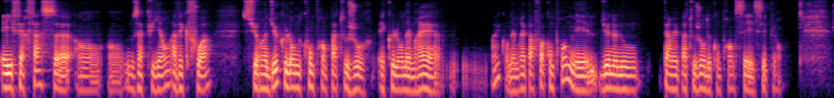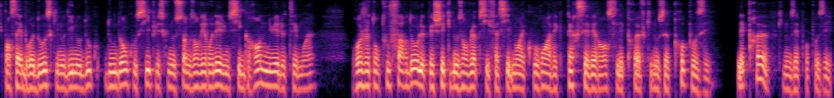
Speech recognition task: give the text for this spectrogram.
Et y faire face euh, en, en, nous appuyant avec foi sur un Dieu que l'on ne comprend pas toujours et que l'on aimerait, euh, ouais, qu'on aimerait parfois comprendre, mais Dieu ne nous permet pas toujours de comprendre ses, plans. Je pense à Hébreu 12 qui nous dit, nous, nous donc aussi, puisque nous sommes environnés d'une si grande nuée de témoins, rejetons tout fardeau, le péché qui nous enveloppe si facilement et courons avec persévérance l'épreuve qui nous est proposée. L'épreuve qui nous est proposée.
